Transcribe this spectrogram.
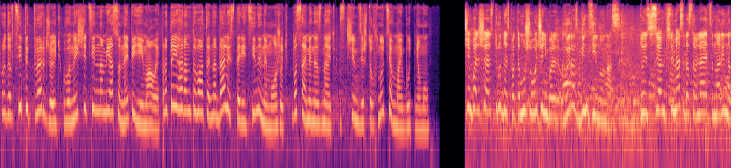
Продавці підтверджують, вони ще цін на м'ясо не підіймали. Проте й гарантувати надалі старі ціни не можуть, бо самі не знають, з чим зіштовхнуться в майбутньому. Очень большая трудность, потому что очень вырос бензин у нас. То есть все, все мясо доставляется на рынок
